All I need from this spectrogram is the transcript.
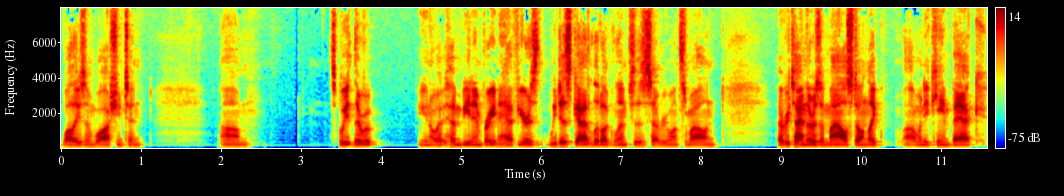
while he was in Washington. Um, so we there were, you know, him being in for eight and a half years, we just got little glimpses every once in a while, and every time there was a milestone, like uh, when he came back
